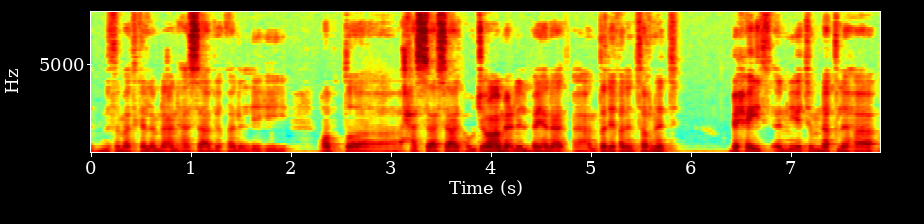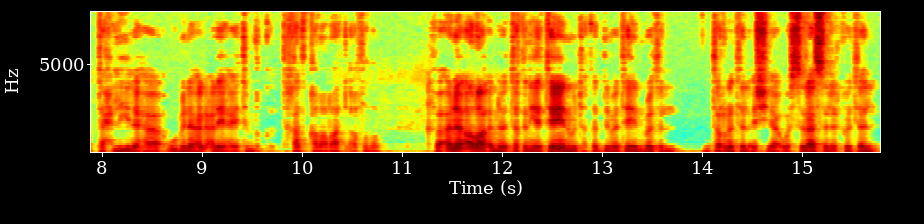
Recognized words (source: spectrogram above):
مثل ما تكلمنا عنها سابقا اللي هي ربط حساسات أو جوامع للبيانات عن طريق الإنترنت بحيث أن يتم نقلها تحليلها وبناء عليها يتم اتخاذ قرارات أفضل. فأنا أرى أن تقنيتين متقدمتين مثل إنترنت الأشياء والسلاسل الكتل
